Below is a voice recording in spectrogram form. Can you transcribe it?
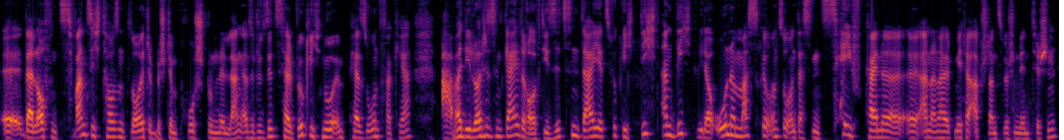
Äh, da laufen 20.000 Leute bestimmt pro Stunde lang. Also du sitzt halt wirklich nur im Personenverkehr. Aber die Leute sind geil drauf. Die sitzen da jetzt wirklich dicht an dicht wieder ohne Maske und so. Und das sind safe keine äh, anderthalb Meter Abstand zwischen den Tischen.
